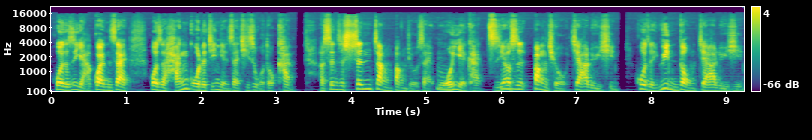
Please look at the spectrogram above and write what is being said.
或者是亚冠赛，或者韩国的经典赛，其实我都看啊。甚至深藏棒球赛我也看，只要是棒球加旅行，或者运动加旅行，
